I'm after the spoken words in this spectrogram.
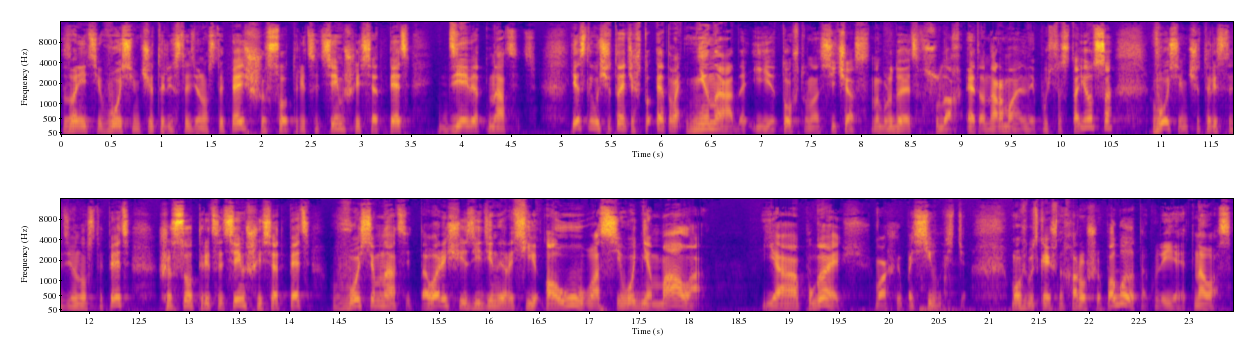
звоните 8 495 637 65 19. Если вы считаете, что этого не надо, и то, что у нас сейчас наблюдается в судах, это нормально и пусть остается, 8 495 637 65 18. Товарищи из «Единой России», ау, вас сегодня мало – я пугаюсь вашей пассивности. Может быть, конечно, хорошая погода так влияет на вас.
